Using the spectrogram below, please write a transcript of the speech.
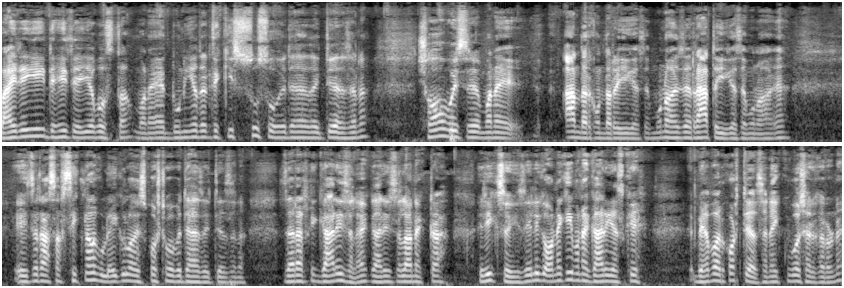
বাইরে গিয়েই দেখি এই অবস্থা। মানে দুনিয়াতে কিচ্ছু হয়ে দেখা যাইতে আছে না। সব হয়েছে মানে আন্দার কন্দার হয়ে গেছে। মনে হয় যে রাত হয়ে গেছে মনে হয় হ্যাঁ। এই যে রাস্তার সিগনালগুলো এইগুলো স্পষ্টভাবে দেখা যাইতেছে না। যারা আর কি গাড়ি চালায়, গাড়ি চালান একটা রিক্স হয়ে গেছে। এদিকে অনেকেই মানে গাড়ি আজকে ব্যবহার করতে আছে না এই কুয়াশার কারণে।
